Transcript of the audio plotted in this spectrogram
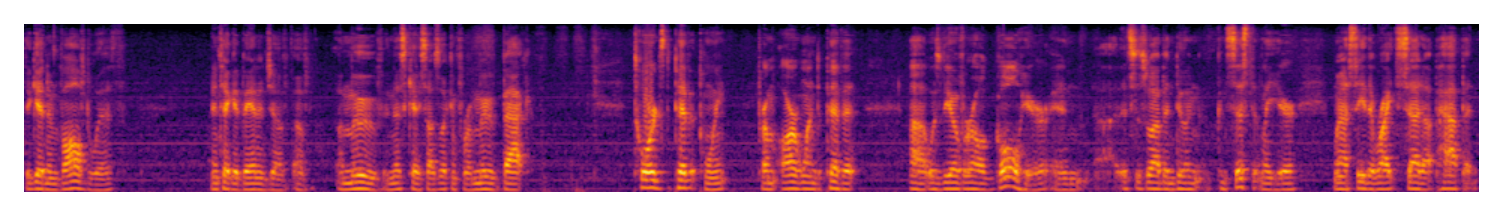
to get involved with and take advantage of, of a move. In this case, I was looking for a move back towards the pivot point from R1 to pivot uh, was the overall goal here. And uh, this is what I've been doing consistently here when I see the right setup happen.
